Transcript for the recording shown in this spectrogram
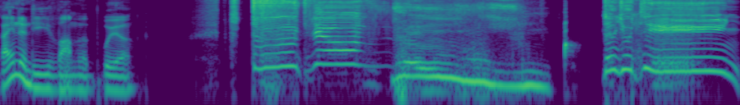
rein in die warme Brühe. Studio Dean.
